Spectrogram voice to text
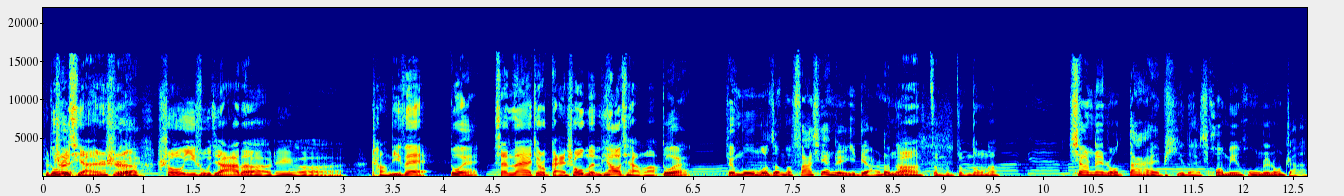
就之前是收艺术家的这个场地费，对现在就是改收门票钱了对，这木木怎么发现这一点儿的呢？啊？怎么怎么弄的像那种大 IP 的黄宾虹这种展，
